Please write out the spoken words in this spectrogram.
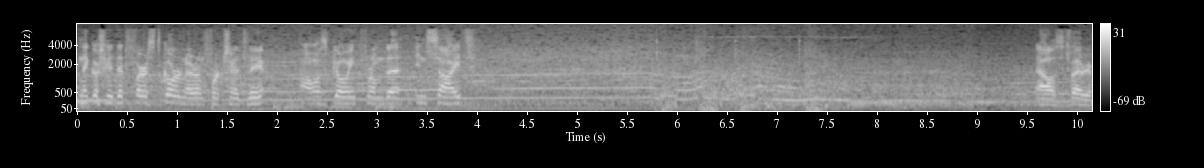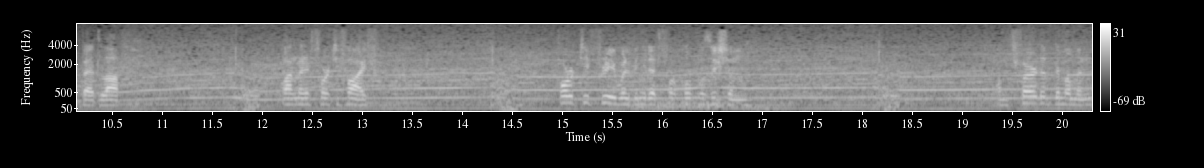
negotiate that first corner, unfortunately. I was going from the inside. That was very bad lap. 1 minute 45. 43 will be needed for pole position. I'm third at the moment.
